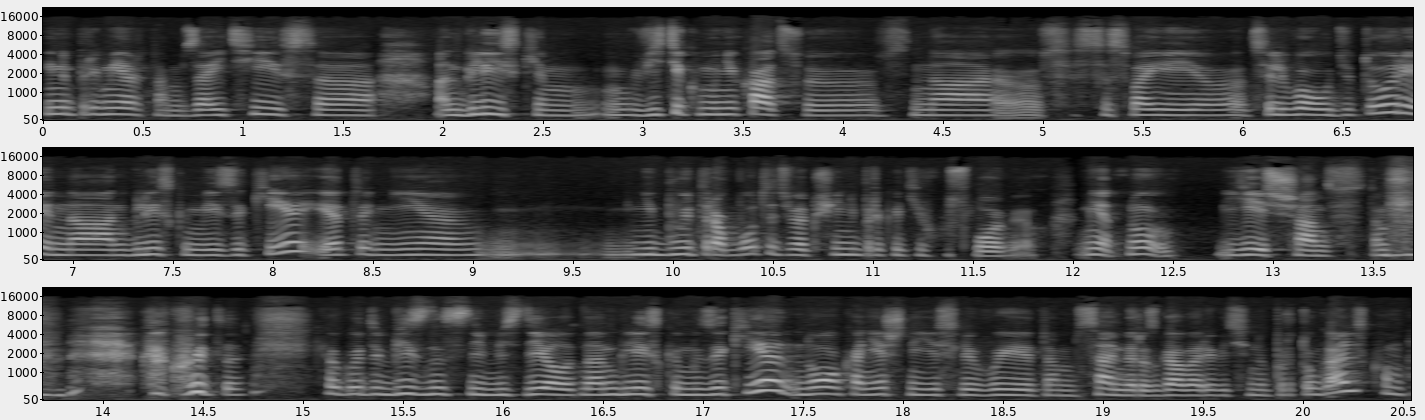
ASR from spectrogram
и, например, там, зайти с английским, вести коммуникацию на, со своей целевой аудиторией на английском языке, это не, не будет работать вообще ни при каких условиях. Нет, ну, есть шанс там, какой-то какой бизнес с ними сделать на английском языке, но, конечно, если вы там сами разговариваете на португальском,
